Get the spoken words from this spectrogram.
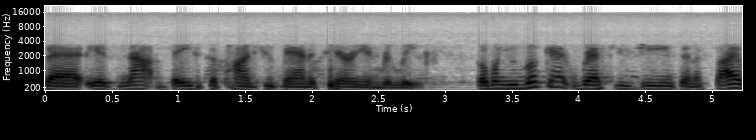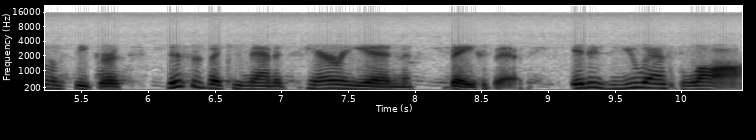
that is not based upon humanitarian relief. But when you look at refugees and asylum seekers, this is a humanitarian basis. It is U.S. law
